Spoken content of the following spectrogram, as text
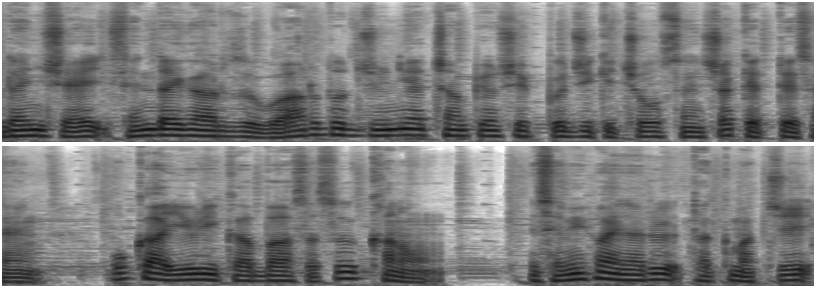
第2試合、仙台ガールズワールドジュニアチャンピオンシップ次期挑戦者決定戦、岡ゆりか VS カノン。セミファイナルタッグマッチ、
